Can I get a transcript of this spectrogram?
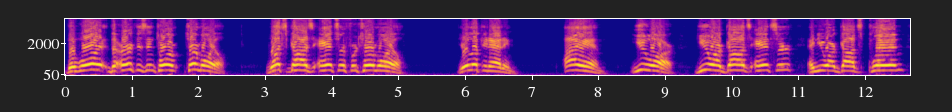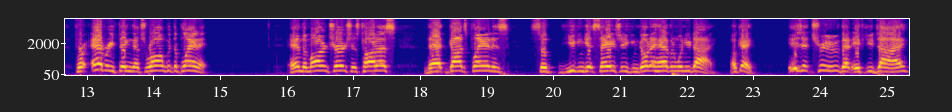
the war, the earth is in tor- turmoil. What's God's answer for turmoil? You're looking at him. I am. You are. You are God's answer and you are God's plan for everything that's wrong with the planet. And the modern church has taught us that God's plan is so you can get saved so you can go to heaven when you die. Okay, is it true that if you die,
